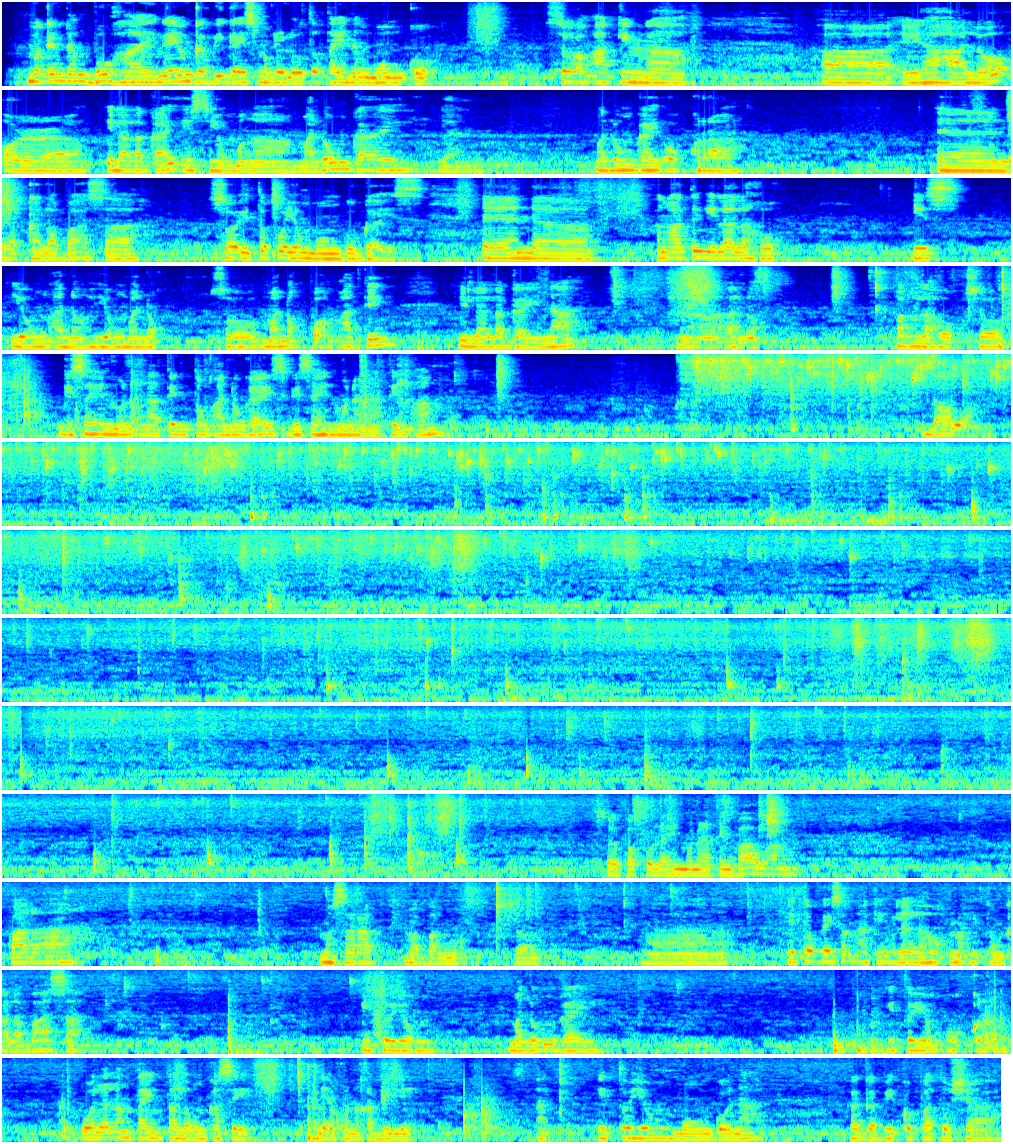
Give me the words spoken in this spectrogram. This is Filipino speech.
Magandang buhay. Ngayong gabi guys, magluluto tayo ng munggo. So ang aking ah, ah, ihahalo or ilalagay is yung mga malunggay, yan. Malunggay, okra, and ah, kalabasa. So ito po yung munggo guys. And ah, ang ating ilalahok is yung ano, yung manok. So manok po ang ating ilalagay na na ano, panglahok. So, gisahin muna natin tong ano guys, gisahin muna natin ang bawang. So, papulahin muna natin bawang para masarap, mabango. So, ah, ito guys ang aking ilalahok no, itong kalabasa. Ito yung malunggay. Ito yung okra. Wala lang tayong talong kasi hindi ako nakabili. At ito yung munggo na kagabi ko pa to siya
